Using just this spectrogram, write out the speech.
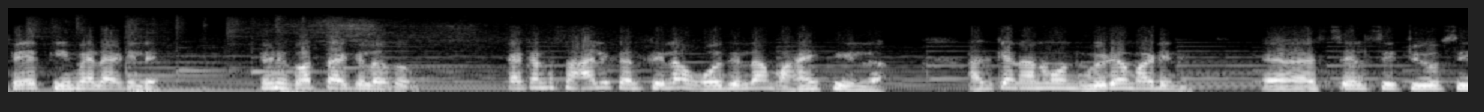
ಫೇಕ್ ಇಮೇಲ್ ಐಡಿಲೆ ಇವನಿಗೆ ಗೊತ್ತಾಗಿಲ್ಲ ಅದು. ಯಾಕಂದ್ರೆ ಸಾಲಿ ಕಲ್ತಿಲ್ಲ, ಓದಿಲ್ಲ, ಮಾಹಿತಿ ಇಲ್ಲ. ಅದಕ್ಕೆ ನಾನು ಒಂದು ವಿಡಿಯೋ ಮಾಡೀನಿ. S L C, P U C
